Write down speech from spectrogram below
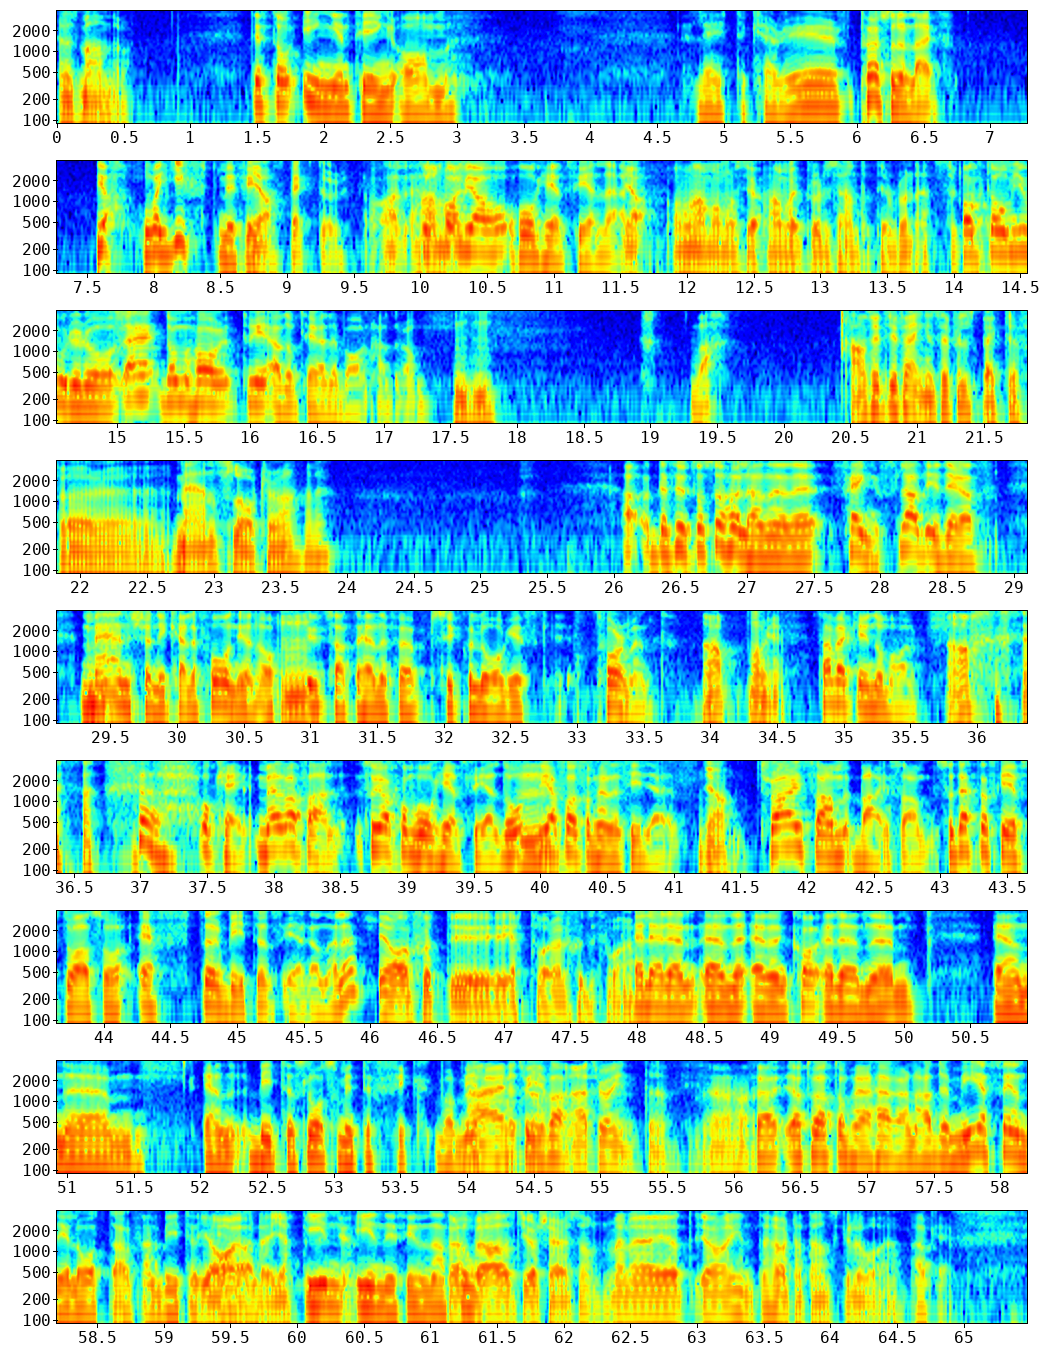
Hennes man då? Det står ingenting om... Later career... Personal life. Ja, hon var gift med Phil Ja. Spector. Och Han, Då kom var, jag ihåg helt fel där. Ja, och han var, måste, han var ju producent till Ronettes Och såklart. de gjorde då... Nej, de har tre adopterade barn hade de. Mhm. Va? Han sitter ju i fängelse, Phil Spector, för uh, manslaughter, va? Eller? Ja, dessutom så höll han henne fängslad i deras Mm. mansion i Kalifornien och utsatte henne för psykologisk torment. Ja, okej. Så han verkar ju normal. Ja. Okej, men i alla fall. Så jag kom ihåg helt fel. Då, Mm. Vi har pratat om henne tidigare. ja. Try some, buy some. Så detta skrevs då alltså efter Beatles-eran, eller? ja, 71 var det, eller 72. Ja. Eller är det en, en, en, en, en, em, en, em, en Beatles-låt som inte fick vara med Nej, på det tror jag, skivan? nej, jag tror jag inte. Jag För jag tror att de här herrarna hade med sig en del låtar från Beatles. Ja, ja, det är in, jättemycket. in i sina sol. Framförallt George Harrison. Men eh, jag, jag har inte hört att den skulle vara det. Okej.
